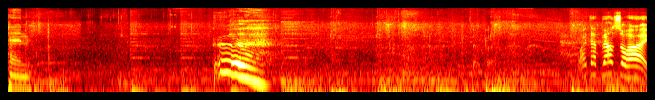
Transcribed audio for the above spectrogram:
Pen. Why'd that bounce so high?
